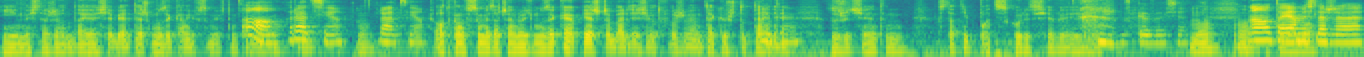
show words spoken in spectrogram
i myślę, że oddaję siebie też muzykami w sumie w tym filmie. O, racja, No. racja. Odkąd w sumie zacząłem robić muzykę, jeszcze bardziej się otworzyłem, tak już totalnie. Okej. Zrzuciłem ten ostatni płat skóry z siebie i wiesz, Zgadza się. no, no, No to ja pomogło. myślę, że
